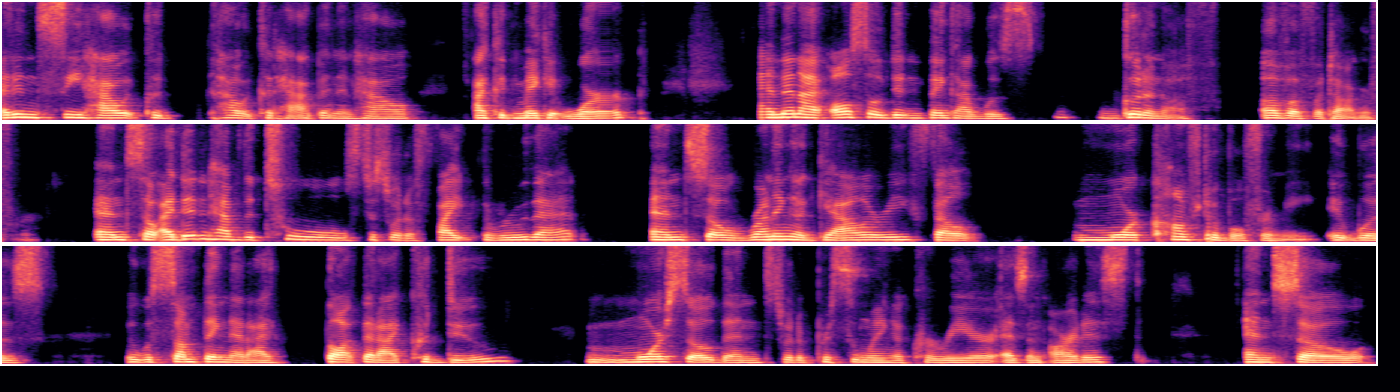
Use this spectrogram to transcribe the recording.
I didn't see how it could how it could happen and how I could make it work. And then I also didn't think I was good enough of a photographer. And so I didn't have the tools to sort of fight through that. And so running a gallery felt more comfortable for me. It was it was something that I thought that I could do more so than sort of pursuing a career as an artist. And so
